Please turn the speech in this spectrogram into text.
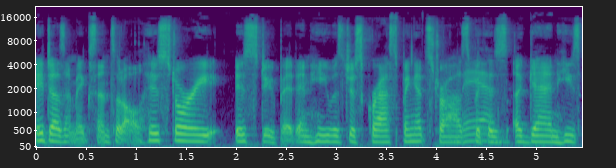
it doesn't make sense at all. His story is stupid, and he was just grasping at straws Man. because, again, he's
